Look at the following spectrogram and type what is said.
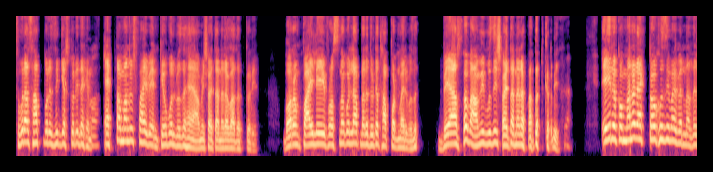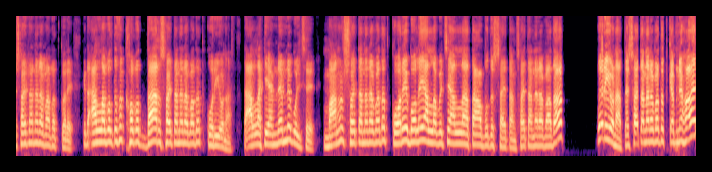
সুরা সাতপুরে জিজ্ঞেস করি দেখেন একটা মানুষ পাইবেন কেউ বলবে যে হ্যাঁ আমি শয়তানের আবাদত করি। বরং পাইলে এই প্রশ্ন করলে আপনারা দুইটা থাপ্পড় মারবো যে, বেয়াদব আমি বুঝি শয়তানের আবাদত করি। এইরকম মানুষ একটাও খুঁজে পাইবেন না যে শয়তানের আবাদত করে। কিন্তু আল্লাহ বলতেছেন খবরদার শয়তানের আবাদত করিও না। তা আল্লাহ কি এমনি এমনি বলছে? মানুষ শয়তানের আবাদত করে বলেই আল্লাহ বলছে, আল্লাহ তা আবুদুর শয়তান। শয়তানের আবাদত করিও না। তো শয়তানের আবাদত কেমনে হয়?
